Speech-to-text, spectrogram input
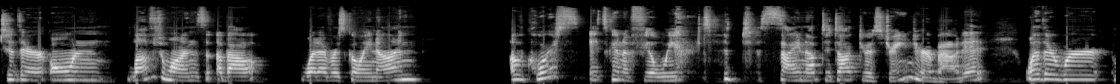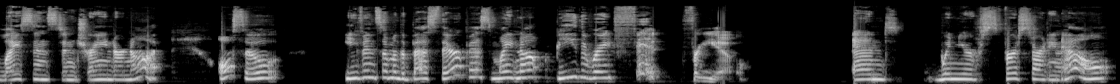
to their own loved ones about whatever's going on, of course it's going to feel weird to just sign up to talk to a stranger about it, whether we're licensed and trained or not. Also, even some of the best therapists might not be the right fit for you. And when you're first starting out,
